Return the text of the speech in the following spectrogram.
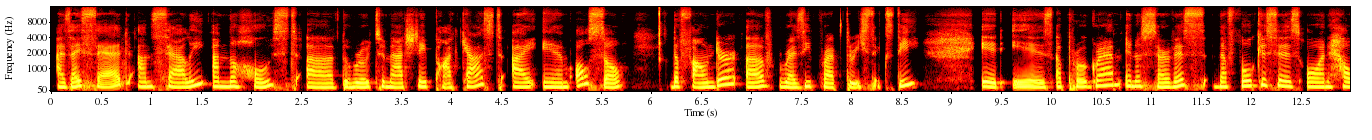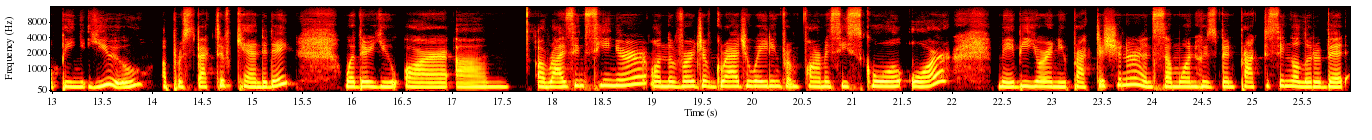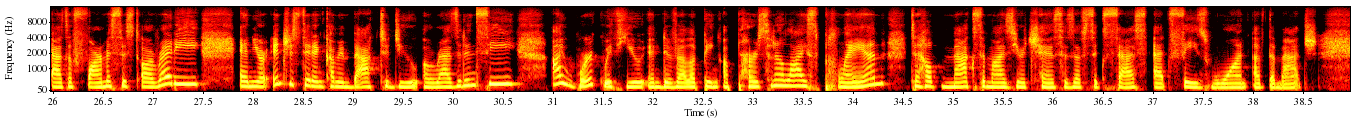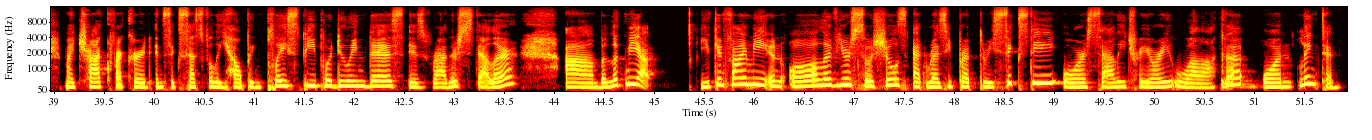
As I said, I'm Sally. I'm the host of the Road to Match Day podcast. I am also the founder of Rezi Prep 360. It is a program and a service that focuses on helping you, a prospective candidate, whether you are um, a rising senior on the verge of graduating from pharmacy school, or maybe you're a new practitioner and someone who's been practicing a little bit as a pharmacist already, and you're interested in coming back to do a residency. I work with you in developing a personalized plan to help maximize your chances of success at phase one of the match. My track record in successfully helping place people doing this is rather stellar, um, but look me up. You can find me in all of your socials at ReziPrep360 or Sally Traore Ualaka on LinkedIn.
